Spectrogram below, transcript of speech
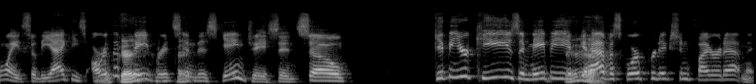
points. So the Aggies are okay. the favorites okay. in this game, Jason. So give me your keys and maybe if yeah. you have a score prediction, fire it at me.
